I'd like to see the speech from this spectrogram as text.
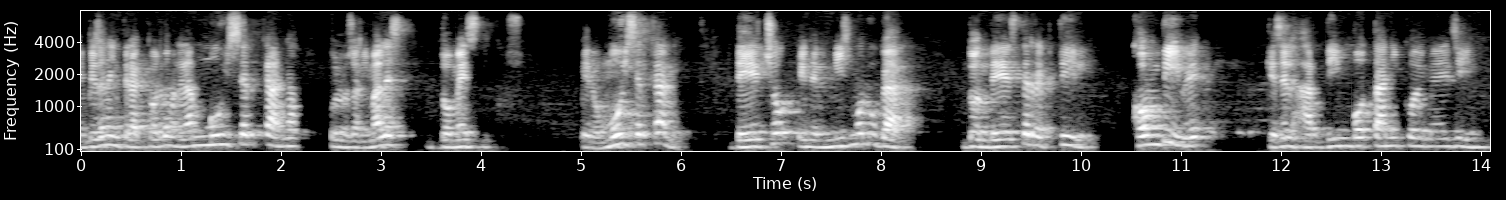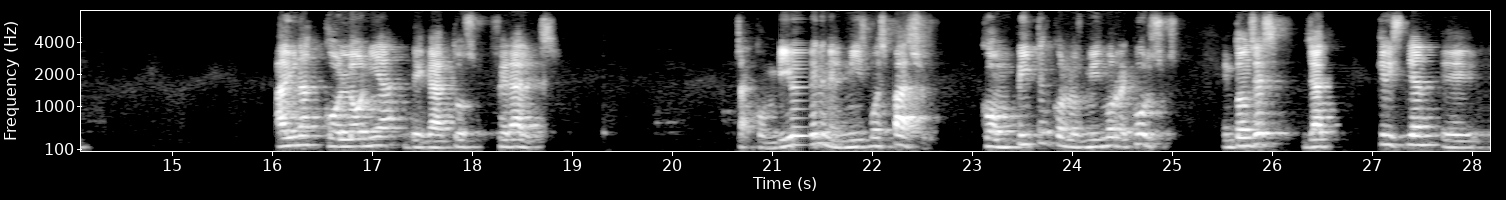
empiezan a interactuar de manera muy cercana con los animales domésticos, pero muy cercano. De hecho, en el mismo lugar donde este reptil convive, que es el Jardín Botánico de Medellín, hay una colonia de gatos ferales. O sea, conviven en el mismo espacio, compiten con los mismos recursos. Entonces, ya Cristian eh,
